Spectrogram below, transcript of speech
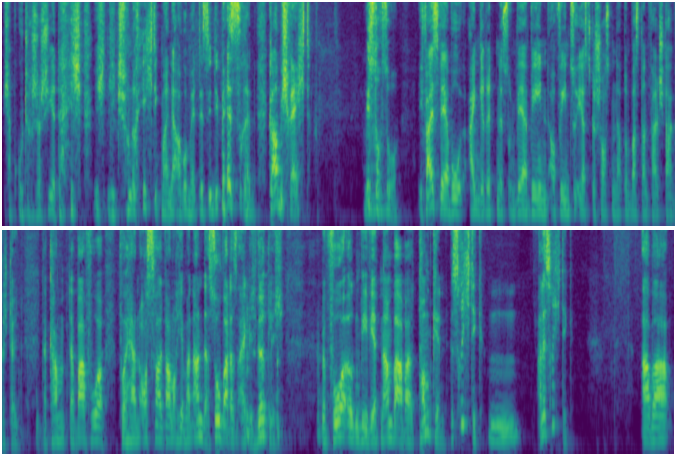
Ich habe gut recherchiert. Ich, ich liege schon richtig. Meine Argumente sind die besseren. Glaube ich recht. Ist mhm. doch so. Ich weiß, wer wo eingeritten ist und wer wen auf wen zuerst geschossen hat und was dann falsch dargestellt. Da kam, da war vor, vor Herrn Oswald war noch jemand anders. So war das eigentlich wirklich. Bevor irgendwie Vietnam war, aber Tomkin. Ist richtig. Mhm. Alles richtig. Aber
